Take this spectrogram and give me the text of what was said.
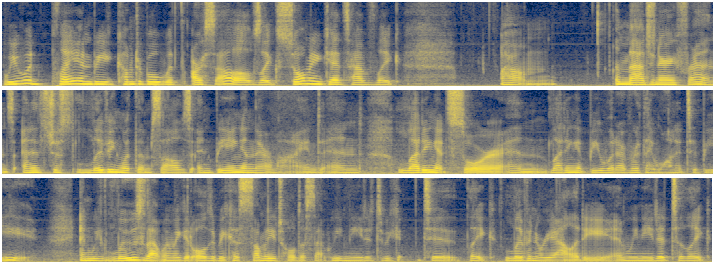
we would play and be comfortable with ourselves. Like so many kids have like um imaginary friends and it's just living with themselves and being in their mind and letting it soar and letting it be whatever they want it to be. And we lose that when we get older because somebody told us that we needed to be to like live in reality and we needed to like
